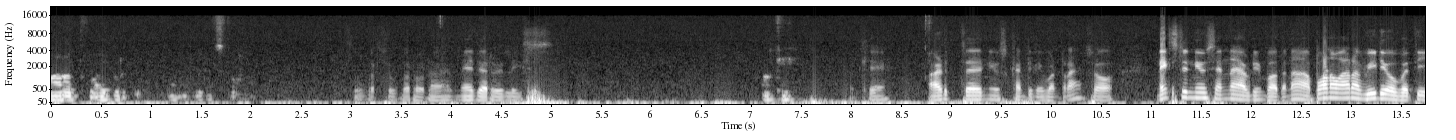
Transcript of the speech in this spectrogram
மாறதுக்கு வாய்ப்பு இருக்கு. சூப்பர் சூப்பர் ஒரு மேஜர் ரிலீஸ் ஓகே ஓகே அடுத்த நியூஸ் கண்டினியூ பண்ணுறேன் ஸோ நெக்ஸ்ட் நியூஸ் என்ன அப்படின்னு பார்த்தோன்னா போன வாரம் வீடியோ பற்றி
